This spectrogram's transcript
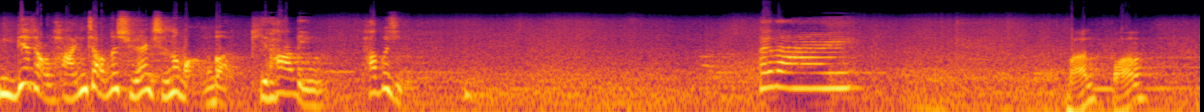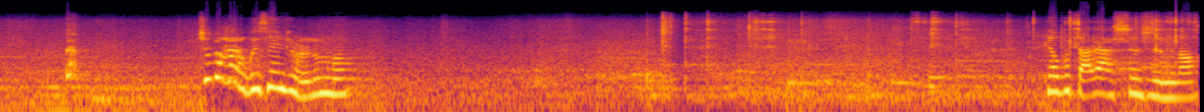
你别找他，你找那许愿池那王八，比他灵，他不行。拜拜。完了，完了。这不还有个现成的吗？要不咱俩试试呢？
